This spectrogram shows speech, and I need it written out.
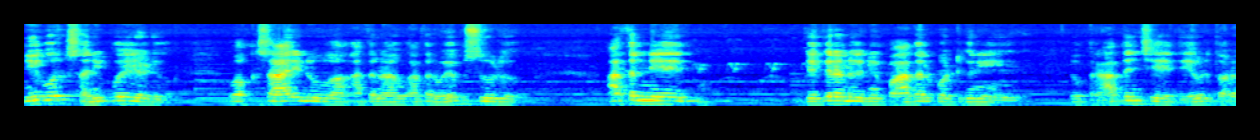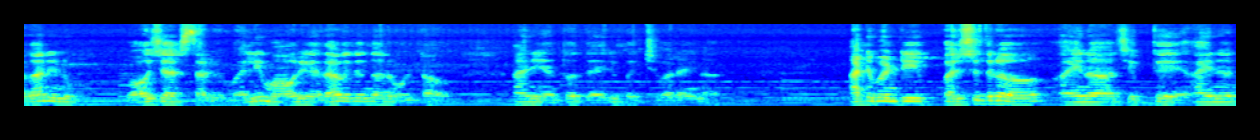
నీ కొరకు చనిపోయాడు. ఒకసారి నువ్వు అతను అతని వైపు చూడు. అతన్ని దగ్గర నువ్వు నీ పాదాలు పట్టుకుని నువ్వు ప్రార్థించే దేవుడు త్వరగా నేను బాగు చేస్తాడు. మళ్ళీ మామూలు యథావిధంగా నువ్వు ఉంటావు అని ఎంతో ధైర్యపరిచేవారు ఆయన అటువంటి పరిస్థితిలో ఆయన చెప్తే ఆయన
